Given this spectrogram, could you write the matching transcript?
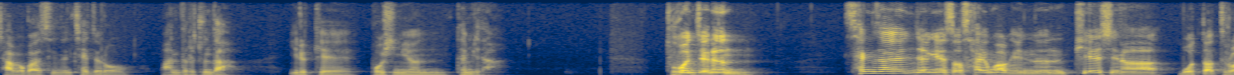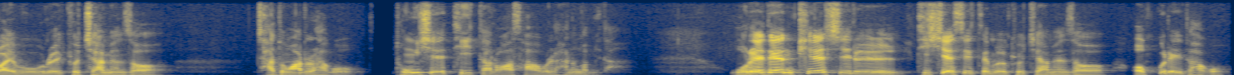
작업할 수 있는 체제로 만들어준다. 이렇게 보시면 됩니다. 두 번째는 생산 현장에서 사용하고 있는 PLC나 모터 드라이브를 교체하면서 자동화를 하고 동시에 디지털화 사업을 하는 겁니다. 오래된 PLC를 DCS 시스템을 교체하면서 업그레이드하고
